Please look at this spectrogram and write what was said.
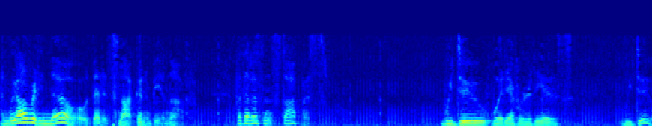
And we already know that it's not going to be enough. But that doesn't stop us. We do whatever it is we do.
